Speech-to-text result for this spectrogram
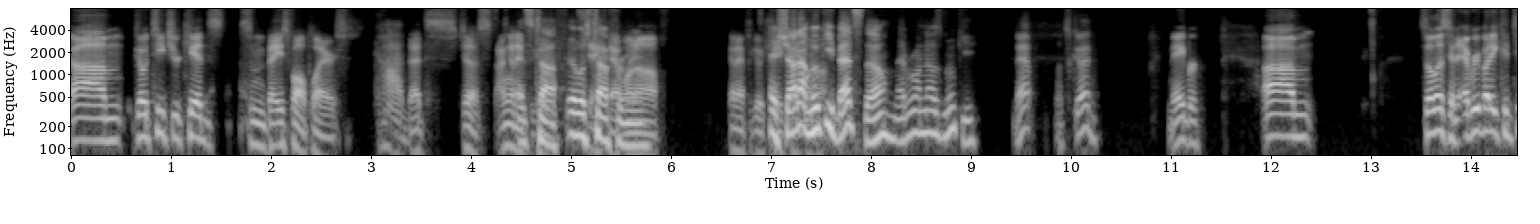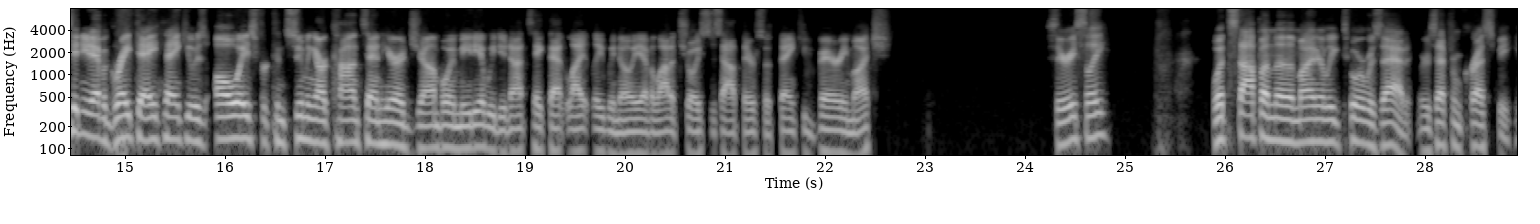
Um, go teach your kids some baseball players. God, that's just. I'm gonna. Have It's to go tough. It was tough for me. off. Gonna have to go. Hey, shout out Mookie off. Betts though. Everyone knows Mookie. Yep, that's good. Neighbor. Um, so listen, everybody continue to have a great day. Thank you as always for consuming our content here at Jomboy Media. We do not take that lightly. We know you have a lot of choices out there, so thank you very much. Seriously? What stop on the minor league tour was that? Or is that from Crespi?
